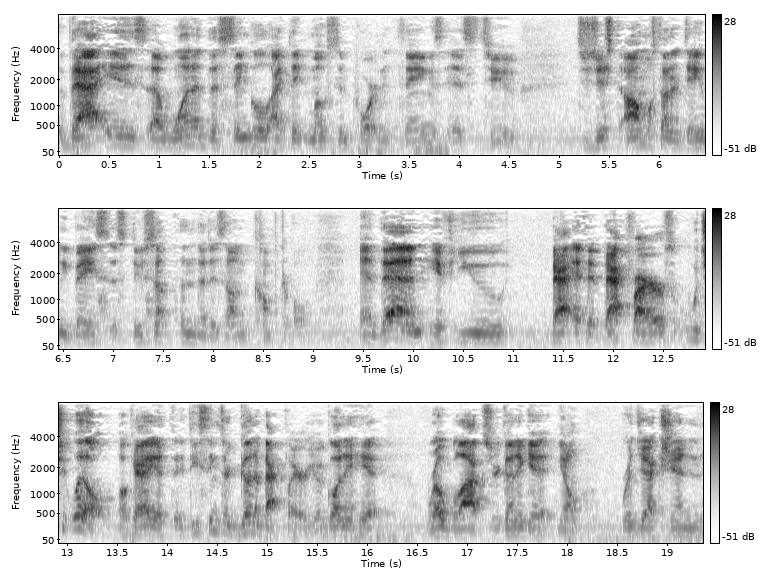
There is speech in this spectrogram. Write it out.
that is uh, one of the single, I think, most important things is to to just almost on a daily basis do something that is uncomfortable, and then if you if it backfires, which it will, okay, if, if these things are gonna backfire. You're to hit roadblocks. You're to get you know rejection.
